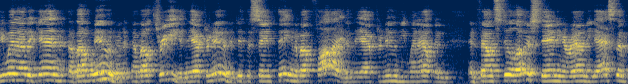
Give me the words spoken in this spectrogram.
He went out again about noon and about three in the afternoon and did the same thing. And about five in the afternoon, he went out and, and found still others standing around. He asked them,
